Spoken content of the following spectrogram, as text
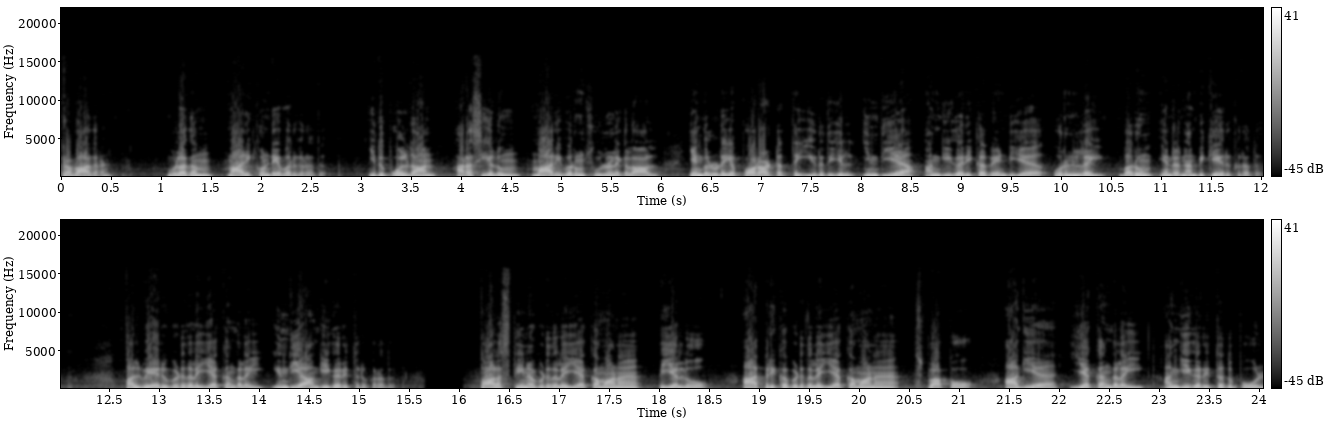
பிரபாகரன். உலகம் மாறிக்கொண்டே வருகிறது. இதுபோல்தான் அரசியலும் மாறிவரும் சூழ்நிலைகளால் எங்களுடைய போராட்டத்தை இறுதியில் இந்தியா அங்கீகரிக்க வேண்டிய ஒரு நிலை வரும் என்ற நம்பிக்கை இருக்கிறது. பல்வேறு விடுதலை இயக்கங்களை இந்தியா அங்கீகரித்திருக்கிறது. பாலஸ்தீன விடுதலை இயக்கமான பிஎல்ஓ ஆப்பிரிக்க விடுதலை இயக்கமான ஸ்வாப்போ ஆகிய இயக்கங்களை அங்கீகரித்தது போல்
